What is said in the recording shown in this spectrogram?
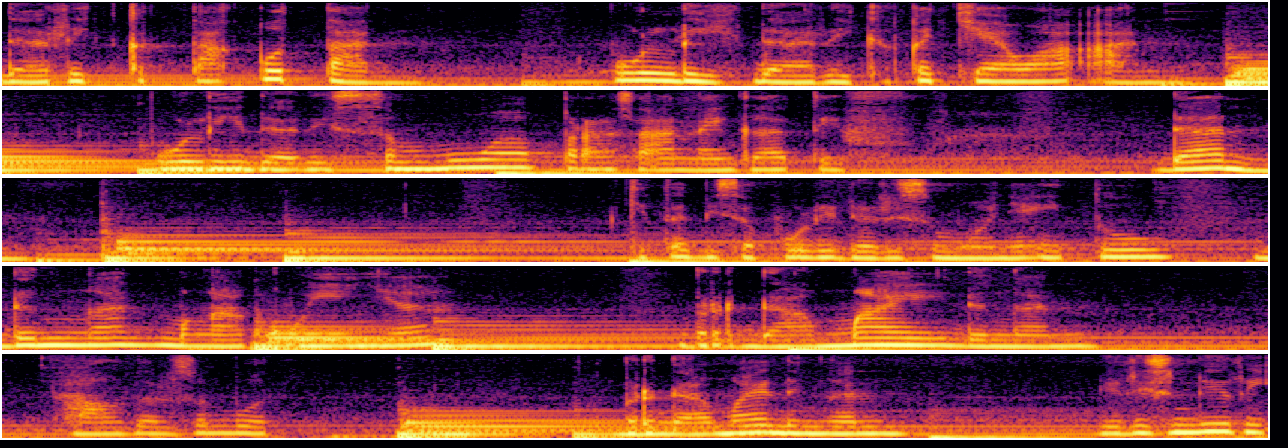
dari ketakutan, pulih dari kekecewaan, pulih dari semua perasaan negatif, dan kita bisa pulih dari semuanya itu dengan mengakuinya berdamai dengan hal tersebut. Berdamai dengan diri sendiri.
